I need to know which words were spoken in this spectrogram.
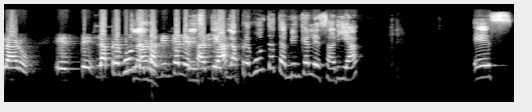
Claro. Este, la pregunta también que les este, haría. La pregunta también que les haría es.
